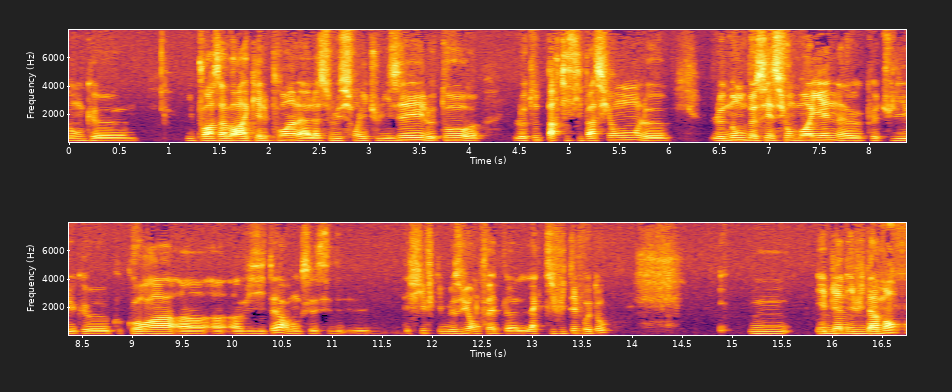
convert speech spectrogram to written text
Donc, euh, il pourra savoir à quel point la, solution est utilisée, le taux, euh, le taux de participation, le, nombre de sessions moyennes euh, que que, qu'aura un, visiteur. Donc, c'est des, chiffres qui mesurent en fait l'activité photo. Et, et bien évidemment,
